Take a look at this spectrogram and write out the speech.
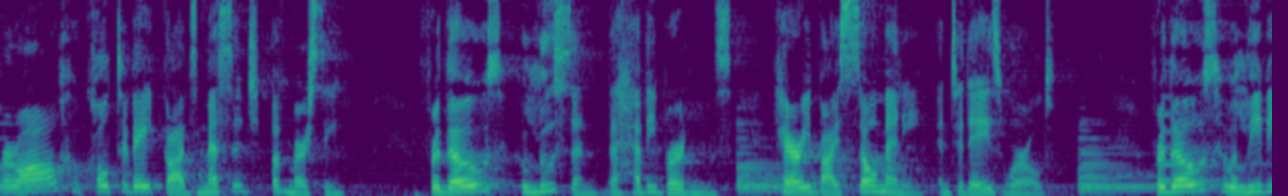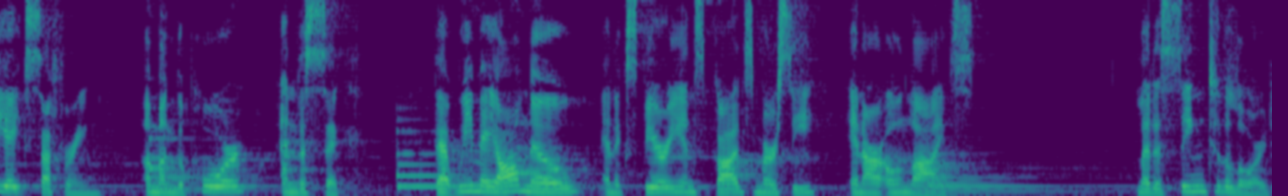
For all who cultivate God's message of mercy, for those who loosen the heavy burdens carried by so many in today's world, for those who alleviate suffering among the poor and the sick, that we may all know and experience God's mercy in our own lives. Let us sing to the Lord.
